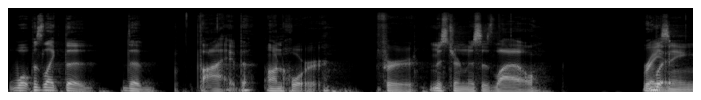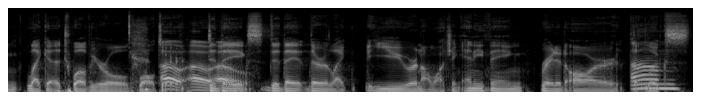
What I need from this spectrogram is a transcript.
what was like the the vibe on horror for Mr. and Mrs. Lyle raising like a 12 year old Walter. Oh, oh, did they, oh. ex- did they, they're like, you are not watching anything rated R that Um, looks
